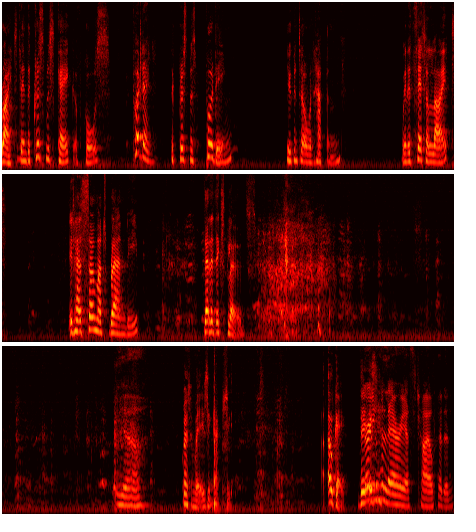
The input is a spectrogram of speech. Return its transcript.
Right, then the Christmas cake, of course. Pudding. The Christmas pudding. You can tell what happened. When it set alight, it has so much brandy that it explodes. Yeah. Quite amazing, actually. Okay, there Very hilarious childhood in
